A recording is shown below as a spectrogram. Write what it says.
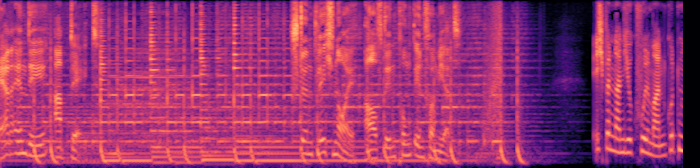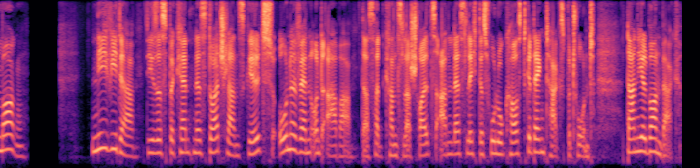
RND Update. Stündlich neu. Auf den Punkt informiert. Ich bin Nanju Kuhlmann. Guten Morgen. Nie wieder. Dieses Bekenntnis Deutschlands gilt ohne Wenn und Aber. Das hat Kanzler Scholz anlässlich des Holocaust-Gedenktags betont. Daniel Bornberg.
